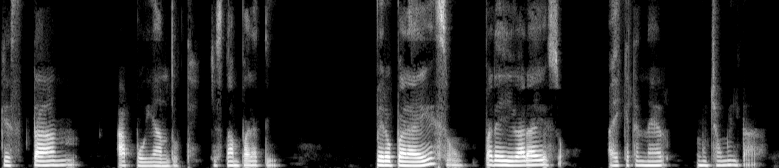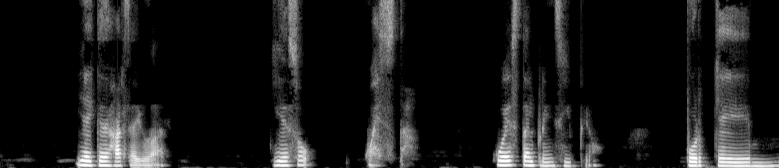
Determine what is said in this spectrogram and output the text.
que están apoyándote, que están para ti. Pero para eso, para llegar a eso, hay que tener mucha humildad y hay que dejarse ayudar. Y eso cuesta, cuesta al principio, porque mm,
